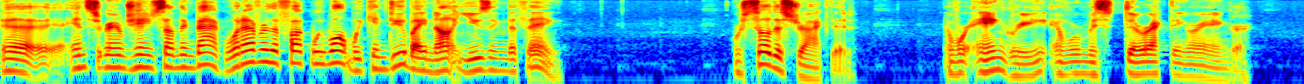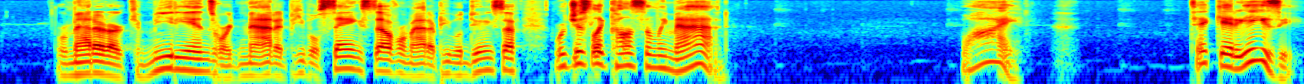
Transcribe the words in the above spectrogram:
uh, Instagram change something back? Whatever the fuck we want, we can do by not using the thing. We're so distracted and we're angry and we're misdirecting our anger. We're mad at our comedians. We're mad at people saying stuff. We're mad at people doing stuff. We're just like constantly mad. Why? Take it easy.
